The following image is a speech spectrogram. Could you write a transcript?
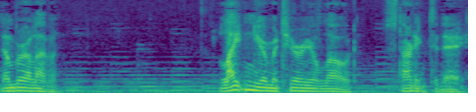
Number 11. Lighten your material load, starting today.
